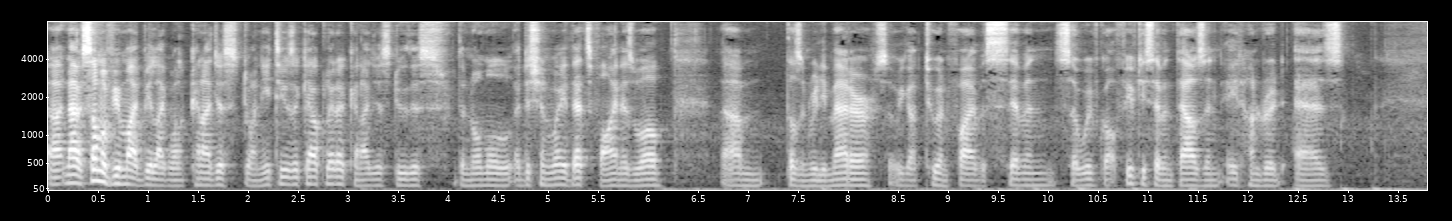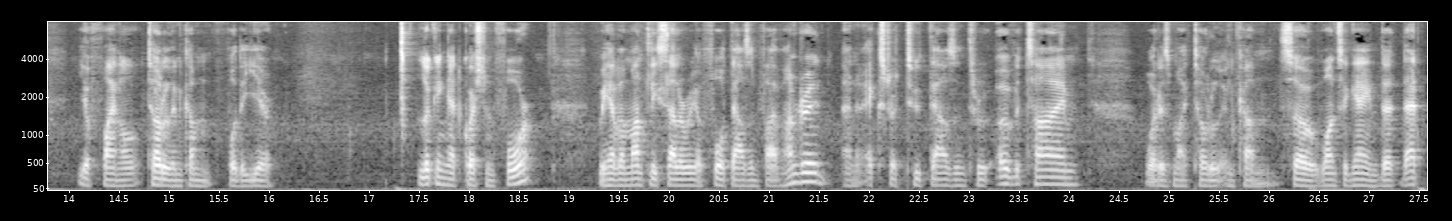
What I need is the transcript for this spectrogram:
Uh, now, some of you might be like, well, can I just, do I need to use a calculator? Can I just do this the normal addition way? That's fine as well. Um, doesn't really matter. So we got 2 and 5 is 7. So we've got 57,800 as your final total income for the year. Looking at question 4, we have a monthly salary of 4,500 and an extra 2,000 through overtime what is my total income? So once again that that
